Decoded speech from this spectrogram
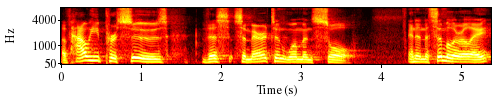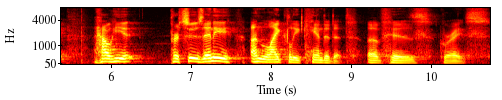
of how he pursues this Samaritan woman's soul. And in a similar way, how he pursues any unlikely candidate of his grace.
